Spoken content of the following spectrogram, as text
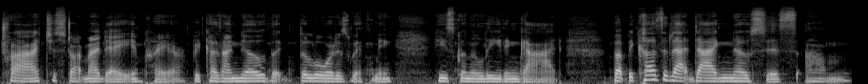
try to start my day in prayer because I know that the Lord is with me. He's going to lead and guide. But because of that diagnosis, um,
